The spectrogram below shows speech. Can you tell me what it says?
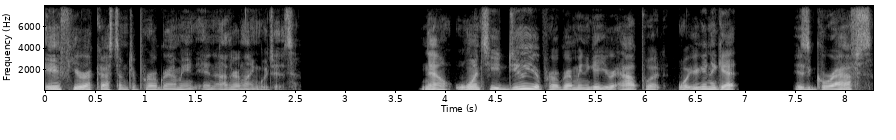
if you're accustomed to programming in other languages. Now, once you do your programming and get your output, what you're going to get is graphs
